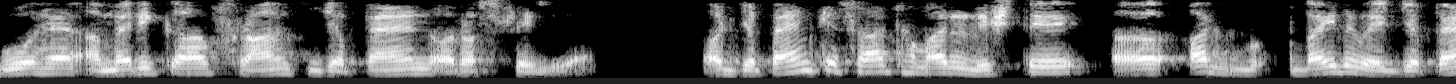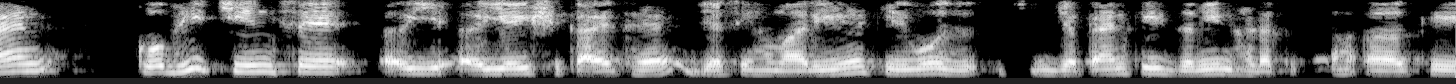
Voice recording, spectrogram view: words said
वो है अमेरिका, फ्रांस, जापान और ऑस्ट्रेलिया। और जापान के साथ हमारे रिश्ते और बाय द वे जापान को भी चीन से यही शिकायत है, जैसी हमारी है कि वो जापान की ज़मीन हड़प की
